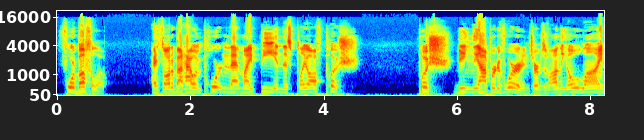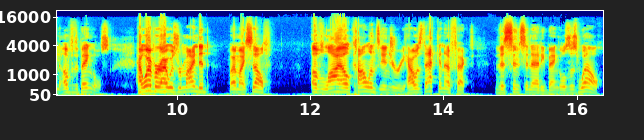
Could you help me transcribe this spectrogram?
for Buffalo. I thought about how important that might be in this playoff push push being the operative word in terms of on the O line of the Bengals. However, I was reminded by myself of Lyle Collins' injury. How is that going to affect the Cincinnati Bengals as well?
